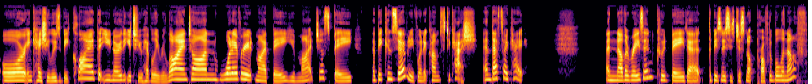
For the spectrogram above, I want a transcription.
or in case you lose a big client that you know that you're too heavily reliant on, whatever it might be, you might just be a bit conservative when it comes to cash, and that's okay. Another reason could be that the business is just not profitable enough.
